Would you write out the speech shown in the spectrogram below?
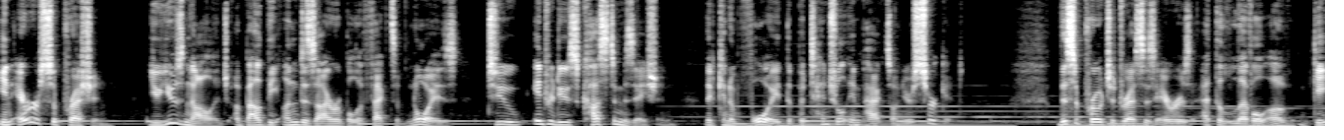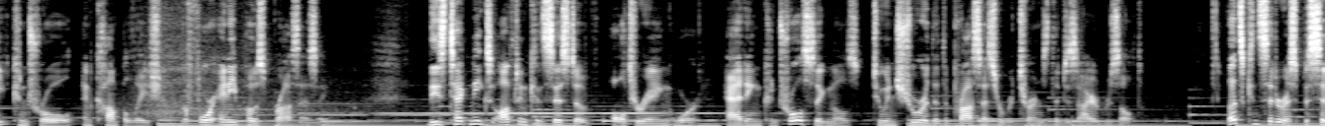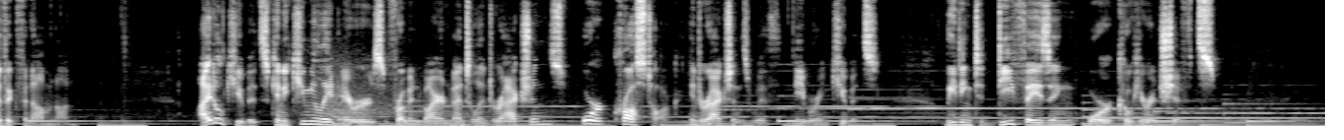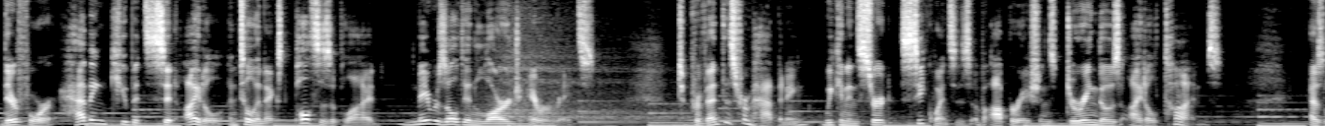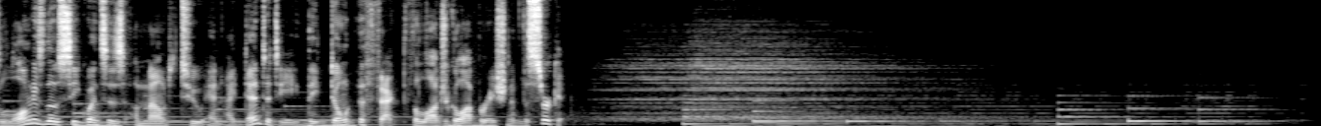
In error suppression, you use knowledge about the undesirable effects of noise to introduce customization that can avoid the potential impacts on your circuit. This approach addresses errors at the level of gate control and compilation before any post-processing. These techniques often consist of altering or adding control signals to ensure that the processor returns the desired result. Let's consider a specific phenomenon. Idle qubits can accumulate errors from environmental interactions or crosstalk interactions with neighboring qubits, leading to dephasing or coherent shifts. Therefore, having qubits sit idle until the next pulse is applied may result in large error rates. To prevent this from happening, we can insert sequences of operations during those idle times. As long as those sequences amount to an identity, they don't affect the logical operation of the circuit.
